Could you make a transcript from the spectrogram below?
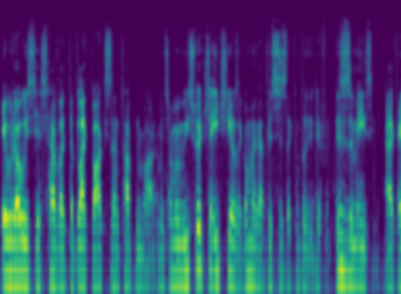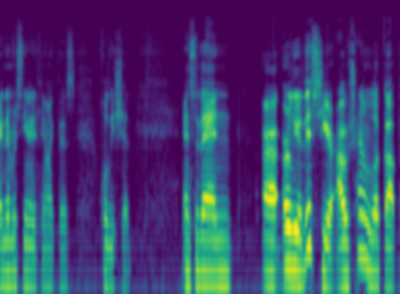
it would always just have like the black boxes on top and bottom. And so when we switched to HD, I was like, "Oh my god, this is like completely different. This is amazing. Like I never seen anything like this. Holy shit!" And so then uh, earlier this year, I was trying to look up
